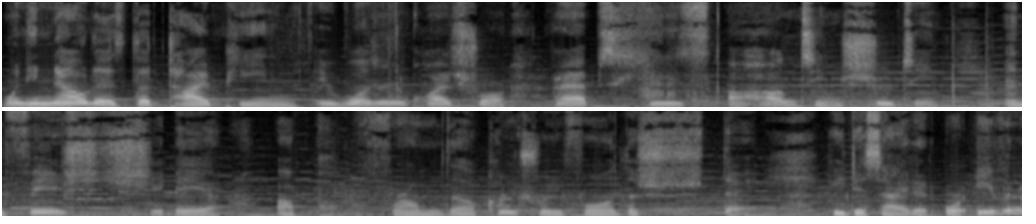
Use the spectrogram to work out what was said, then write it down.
When he noticed the tie pin, he wasn't quite sure. Perhaps he's a hunting, shooting, and fishing bear up from the country for the day he decided, or even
